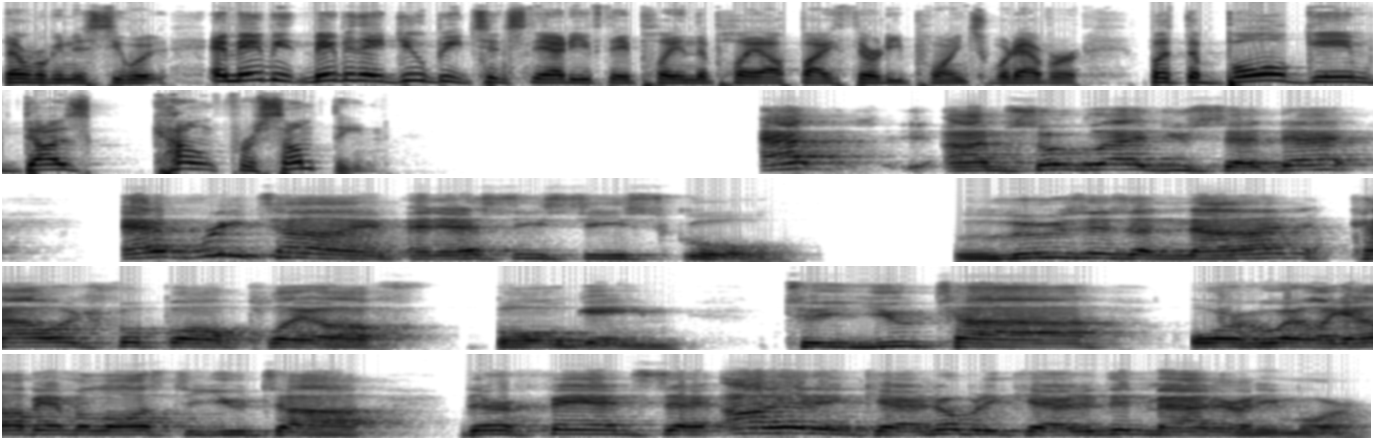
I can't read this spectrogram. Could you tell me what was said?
then we're going to see what. And maybe maybe they do beat Cincinnati if they play in the playoff by 30 points, whatever. But the bowl game does count for something. At, I'm so glad you said that. Every time an SEC school loses a non college football playoff bowl game to Utah or whoever, like Alabama lost to Utah, their fans say, oh, they didn't care. Nobody cared. It didn't matter anymore.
